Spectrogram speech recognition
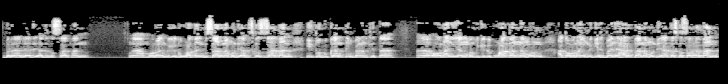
berada di atas kesesatan. Nah, orang yang kekuatan yang besar namun di atas kesesatan itu bukan timbangan kita orang yang memiliki kekuatan namun atau orang yang memiliki banyak harta namun di atas kesehatan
